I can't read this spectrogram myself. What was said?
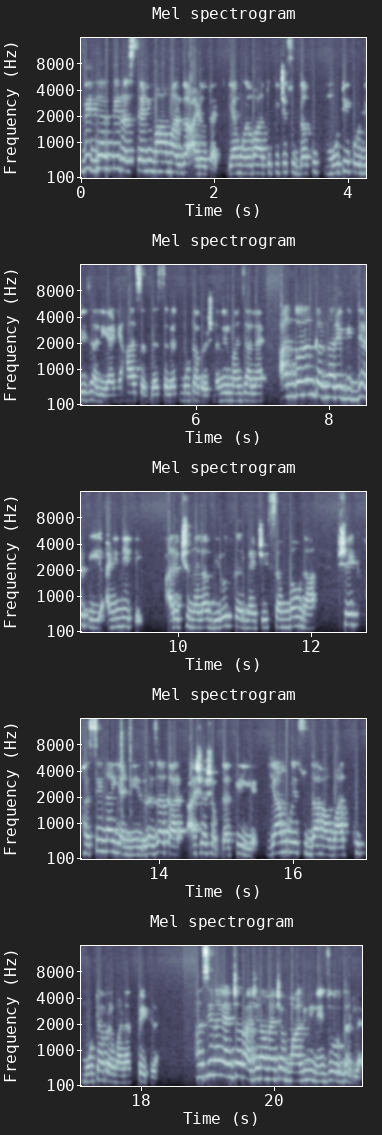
विद्यार्थी रस्ते आणि महामार्ग अडवतात यामुळे वाहतुकीची सुद्धा खूप मोठी कोंडी झाली आहे आणि हा सध्या सगळ्यात मोठा प्रश्न निर्माण झालाय. आंदोलन करणारे विद्यार्थी आणि नेते आरक्षणाला विरोध करण्याची संभावना शेख हसीना यांनी रजाकार अशा शब्दात केली आहे यामुळे सुद्धा हा वाद खूप मोठ्या प्रमाणात पेटला हसीना यांच्या राजीनाम्याच्या मागणीने जोर धरलाय.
